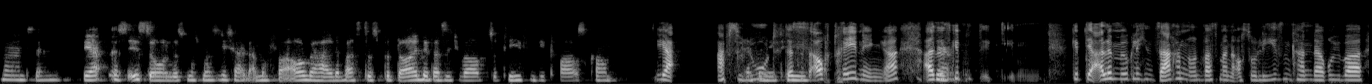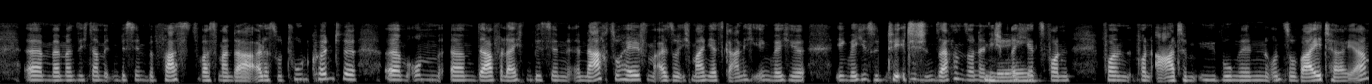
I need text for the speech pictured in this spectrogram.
Wahnsinn. Ja, es ist so. Und das muss man sich halt einmal vor Augen halten, was das bedeutet, dass ich überhaupt so tief in die Traus komme. Ja, Absolut, Definitiv. das ist auch Training, ja. Also ja. es gibt, gibt ja alle möglichen Sachen und was man auch so lesen kann darüber, ähm, wenn man sich damit ein bisschen befasst, was man da alles so tun könnte, ähm, um ähm, da vielleicht ein bisschen nachzuhelfen. Also ich meine jetzt gar nicht irgendwelche, irgendwelche synthetischen Sachen, sondern nee. ich spreche jetzt von, von, von Atemübungen und so weiter, ja.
